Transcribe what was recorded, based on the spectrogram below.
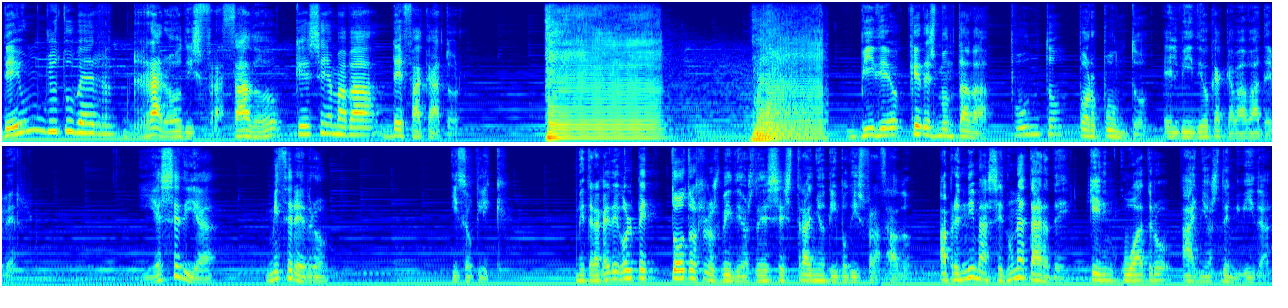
de un youtuber raro disfrazado que se llamaba Defacator Vídeo que desmontaba punto por punto el vídeo que acababa de ver. Y ese día, mi cerebro hizo clic. Me tragué de golpe todos los vídeos de ese extraño tipo disfrazado. Aprendí más en una tarde que en cuatro años de mi vida.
